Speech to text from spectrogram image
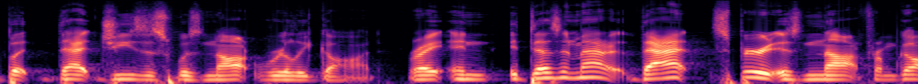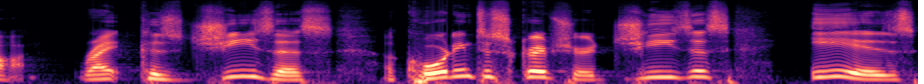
but that Jesus was not really God, right? And it doesn't matter. That spirit is not from God, right? Because Jesus, according to Scripture, Jesus is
